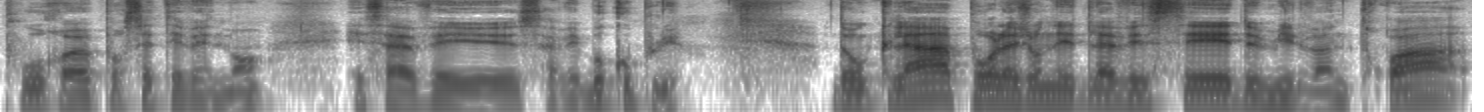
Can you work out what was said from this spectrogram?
pour, euh, pour cet événement. Et ça avait, ça avait beaucoup plu. Donc là, pour la journée de l'AVC 2023,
